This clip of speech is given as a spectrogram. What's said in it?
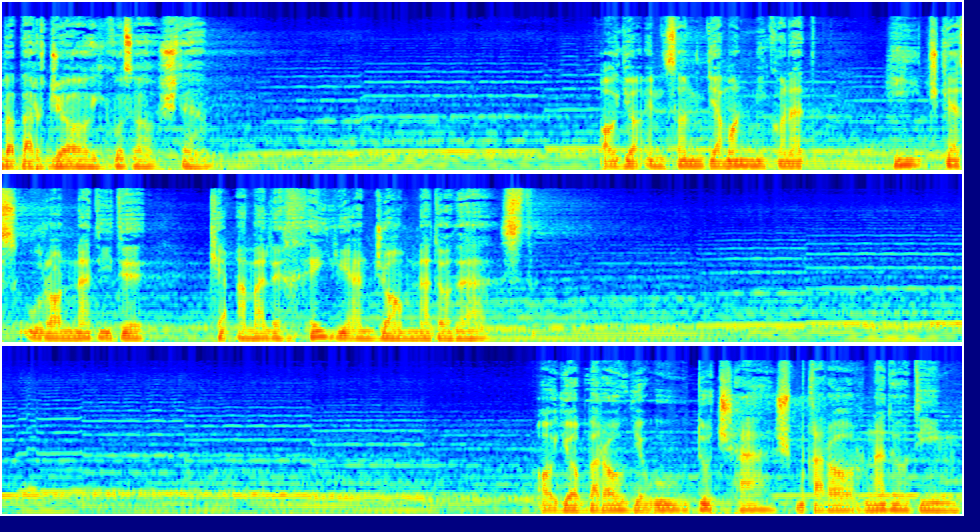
و بر جای گذاشتم آیا انسان گمان می کند هیچ کس او را ندیده که عمل خیری انجام نداده است؟ آیا برای او دو چشم قرار ندادیم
